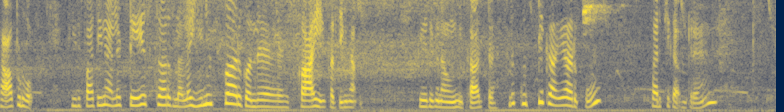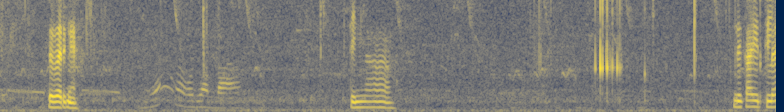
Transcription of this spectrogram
சாப்பிடுவோம். இது பார்த்திங்கன்னா நல்லா டேஸ்ட்டாக இருக்கும். நல்லா இனிப்பாக இருக்கும் அந்த காய் பார்த்தீங்கன்னா இருங்க நான் உங்களுக்கு காட்டுறேன். இது குட்டி காயாக இருக்கும். பறித்து காமிக்கிறேன். இது பாருங்க. பார்த்தீங்களா இந்த காய் இருக்குல்ல?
